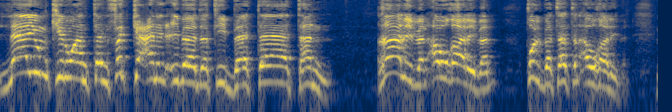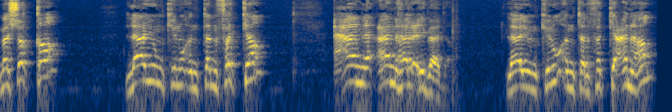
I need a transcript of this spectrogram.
لا يمكن أن تنفك عن العبادة بتاتا غالبا أو غالبا قل بتاتا أو غالبا. مشقة لا يمكن أن تنفك عن عنها العبادة. لا يمكن أن تنفك عنها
